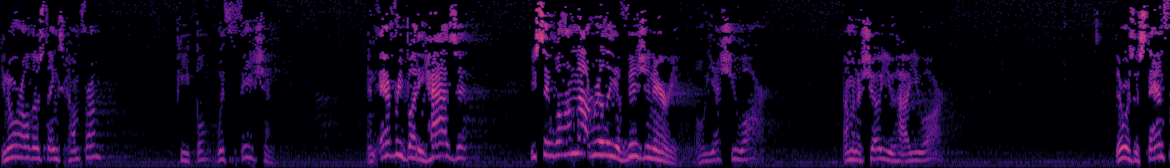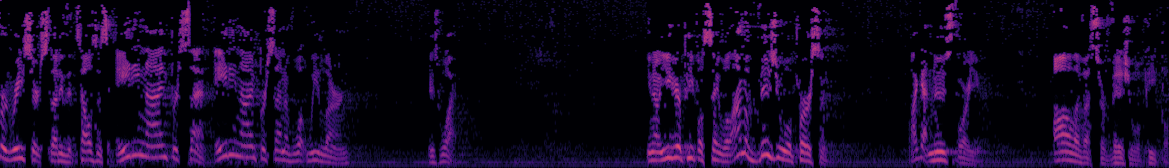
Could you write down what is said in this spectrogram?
You know where all those things come from? People with vision. And everybody has it. You say, well, I'm not really a visionary. Oh, yes, you are. I'm going to show you how you are. There was a Stanford research study that tells us 89%, 89% of what we learn is what? You know, you hear people say, well, I'm a visual person. Well, I got news for you. All of us are visual people.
